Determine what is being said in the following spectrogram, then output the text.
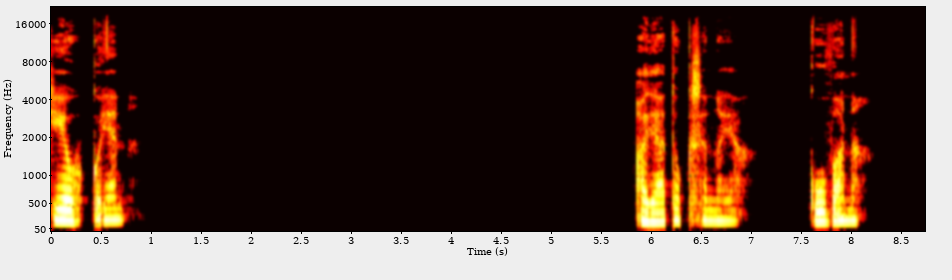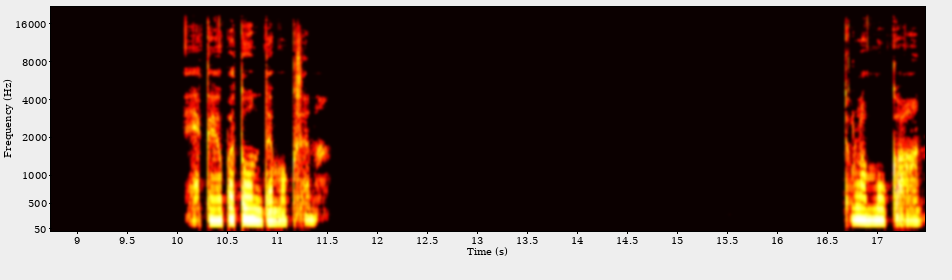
keuhkojen. Ajatuksena ja kuvana, ehkä jopa tuntemuksena. Tulla mukaan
